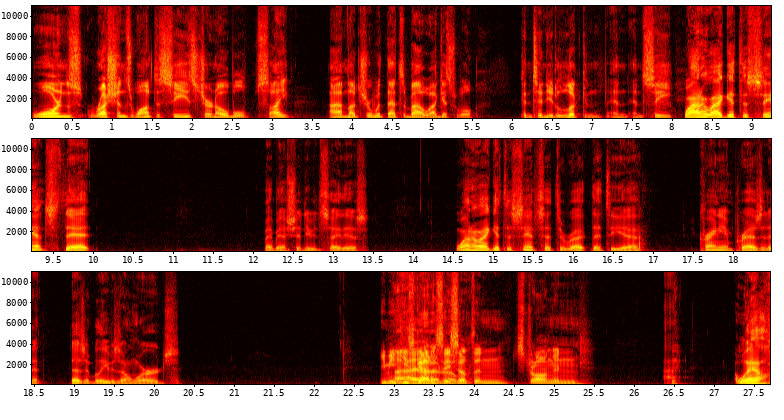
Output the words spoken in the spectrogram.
warns Russians want to seize Chernobyl site. I'm not sure what that's about. Well, I guess we'll continue to look and, and, and see. Why do I get the sense that? Maybe I shouldn't even say this. Why do I get the sense that the that the uh, Ukrainian president doesn't believe his own words? you mean he's got to say know. something strong and Well,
